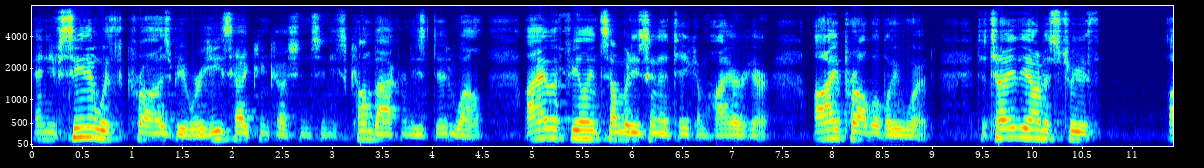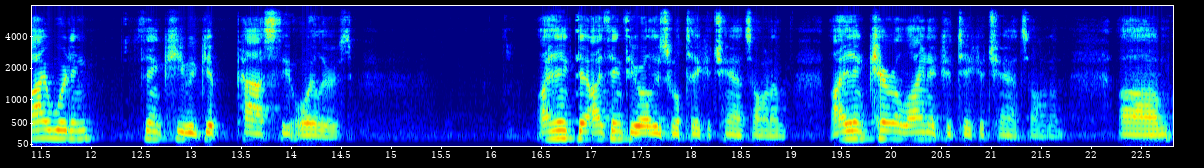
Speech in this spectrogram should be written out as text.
and you've seen it with Crosby where he's had concussions and he's come back and he's did well. I have a feeling somebody's going to take him higher here. I probably would. To tell you the honest truth, I wouldn't think he would get past the Oilers. I think that I think the Oilers will take a chance on him. I think Carolina could take a chance on him. Um,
